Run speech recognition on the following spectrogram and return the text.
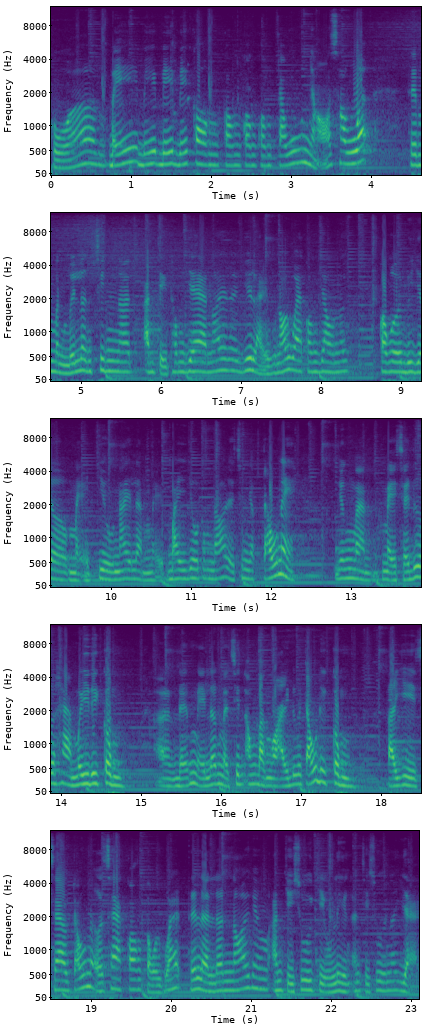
của bé bé bé bé con con con con cháu nhỏ sau á thế mình mới lên xin à, anh chị thông gia nói với lại nói qua con dâu nói con ơi bây giờ mẹ chiều nay là mẹ bay vô trong đó để sinh nhật cháu nè. Nhưng mà mẹ sẽ đưa hà my đi cùng à, để mẹ lên mà xin ông bà ngoại đưa cháu đi cùng. Tại vì sao? Cháu nó ở xa con tội quá. Thế là lên nói cái anh chị xui chịu liền. Anh chị xui nói dạ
